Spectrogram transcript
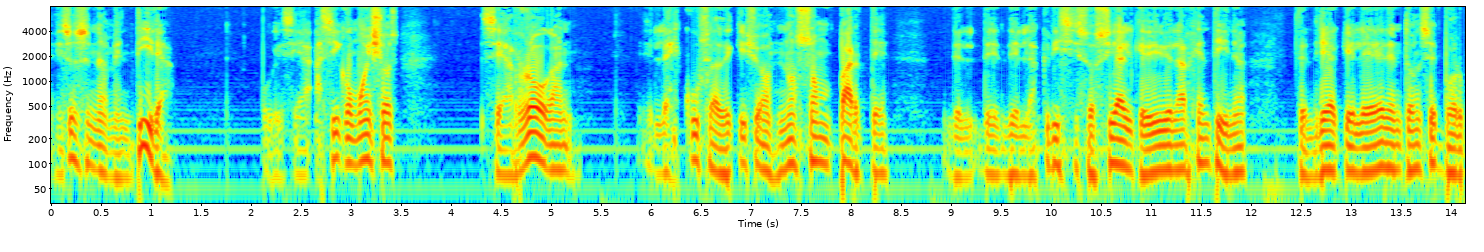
Eso es una mentira porque sea, así como ellos se arrogan eh, la excusa de que ellos no son parte de, la crisis social que vive la Argentina, tendría que leer entonces por,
